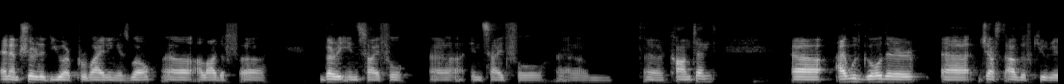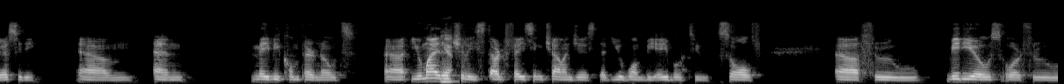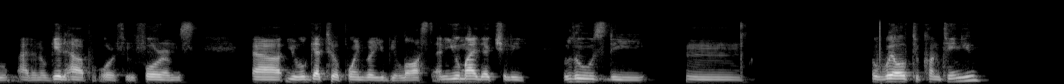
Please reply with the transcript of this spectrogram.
And I'm sure that you are providing as well uh, a lot of uh, very insightful, uh, insightful um, content. I would go there just out of curiosity um, and maybe compare notes. you might yeah. actually start facing challenges that you won't be able to solve through videos or through I don't know GitHub or through forums, uh, you will get to a point where you'll be lost, and you might actually lose the mm, will to continue,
